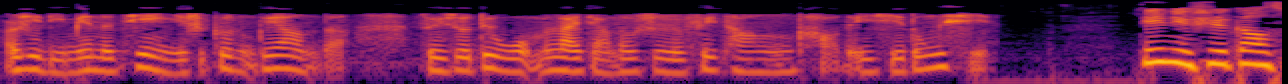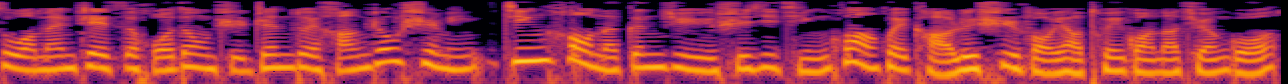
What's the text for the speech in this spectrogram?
而且里面的建议是各种各样的，所以说对我们来讲都是非常好的一些东西。李女士告诉我们，这次活动只针对杭州市民，今后呢，根据实际情况会考虑是否要推广到全国。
